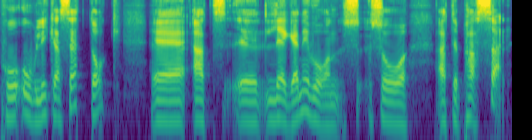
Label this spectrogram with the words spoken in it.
på olika sätt dock, eh, att eh, lägga nivån så att det passar.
